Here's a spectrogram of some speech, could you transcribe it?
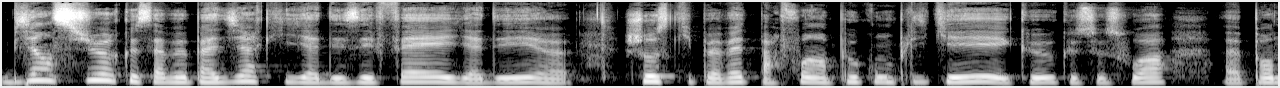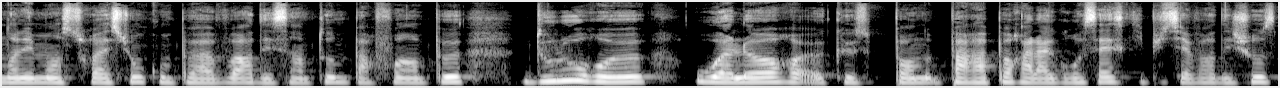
Bien sûr que ça ne veut pas dire qu'il y a des effets, il y a des euh, choses qui peuvent être parfois un peu compliquées et que ce soit euh, pendant les menstruations qu'on peut avoir des symptômes parfois un peu douloureux ou alors euh, que par rapport à la grossesse qu'il puisse y avoir des choses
